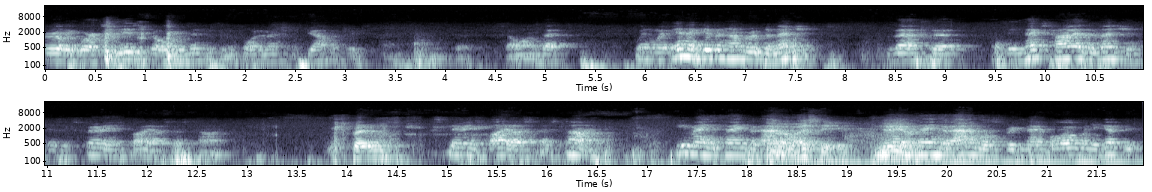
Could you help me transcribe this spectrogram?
early works years ago when he was interested in four-dimensional geometry and uh, so on, that when we're in a given number of dimensions, that uh, the next higher dimension is experienced by us as time Experience. experienced by us as time. He maintained that Oh, animals, I see. he Yeah. Yeah. that animals, for example, or when you get the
